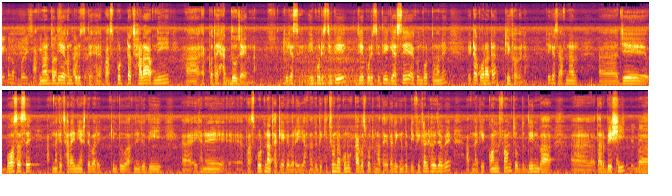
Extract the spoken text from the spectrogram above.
আপনার যদি এখন পরিস্থিতি হ্যাঁ পাসপোর্টটা ছাড়া আপনি এক কথায় হাঁকতেও যায় না ঠিক আছে? এই পরিস্থিতি যে পরিস্থিতি গেছে এখন বর্তমানে এটা করাটা ঠিক হবে না। ঠিক আছে? আপনার যে বস আছে আপনাকে ছাড়াই নিয়ে আসতে পারে। কিন্তু আপনি যদি এখানে পাসপোর্ট না থাকে একেবারেই আপনার যদি কিছু না কোনো কাগজপত্র না থাকে তাহলে কিন্তু ডিফিকাল্ট হয়ে যাবে। আপনাকে কনফার্ম চোদ্দ দিন বা তার বেশি আচ্ছা, বা।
